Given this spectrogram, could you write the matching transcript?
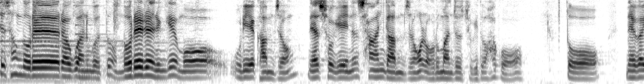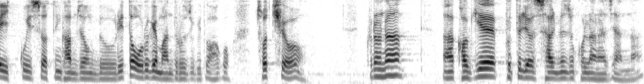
세상 노래라고 하는 것도 노래라는 게 뭐 우리의 감정, 내 속에 있는 상한 감정을 어루만져 주기도 하고 또 내가 잊고 있었던 감정들이 떠오르게 만들어 주기도 하고 좋죠. 그러나 아, 거기에 붙들려서 살면 좀 곤란하지 않나?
